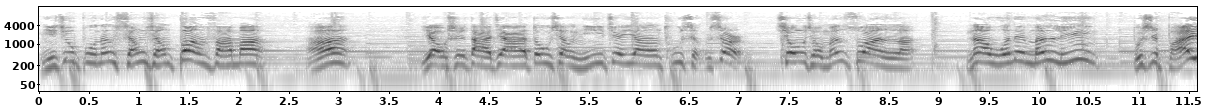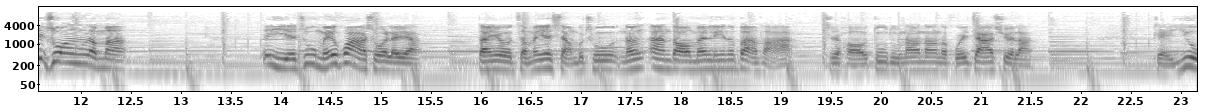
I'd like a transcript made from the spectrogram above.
你就不能想想办法吗？啊，要是大家都像你这样图省事儿，敲敲门算了，那我那门铃不是白装了吗？这野猪没话说了呀，但又怎么也想不出能按到门铃的办法，只好嘟嘟囔囔的回家去了。这又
